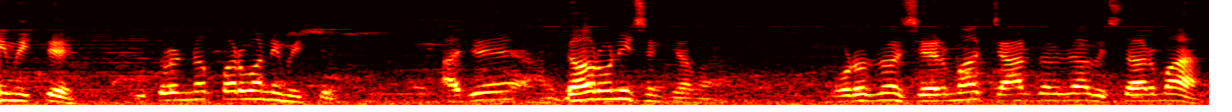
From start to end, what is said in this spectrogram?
નિમિત્તે, ઉત્તરાયણના પર્વ નિમિત્તે આજે હજારોની સંખ્યામાં વડોદરા શહેરમાં ચાર દરજા વિસ્તારમાં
